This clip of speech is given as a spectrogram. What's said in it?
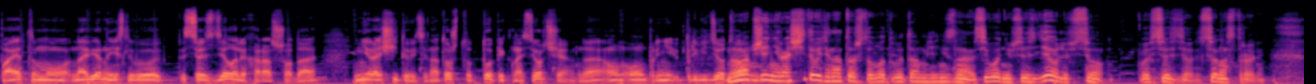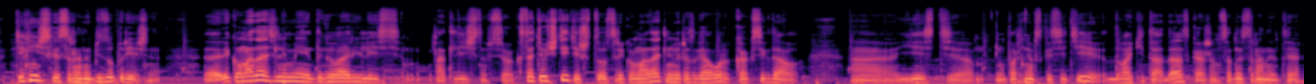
Поэтому, наверное, если вы все сделали хорошо, да, не рассчитывайте на то, что топик на серче, да, он, он при- приведет Ну, вам... вообще не рассчитывайте на то, что вот вы там, я не знаю, сегодня все сделали, все, вы все сделали, все настроили. Техническая сторона безупречна. Э, Рекламодателями договорились, отлично все. Кстати, учтите, что с рекламодателями разговор, как всегда, э, есть э, у партнерской сети два кита, да, скажем. С одной стороны, это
